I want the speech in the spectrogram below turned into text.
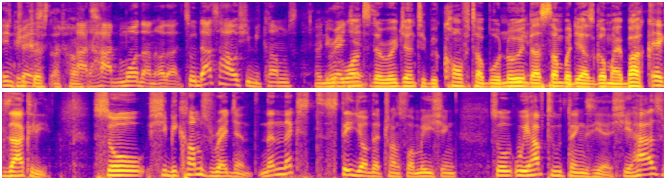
interest, Interest at heart. more than others. So that's how she becomes And you regent. want the regent to be comfortable knowing that somebody has got my back. Exactly. So she becomes regent. The next stage of the transformation. So we have two things here. She has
